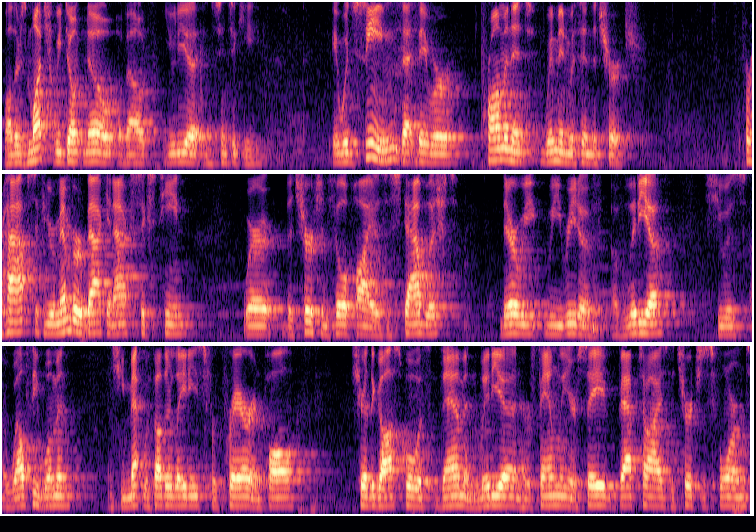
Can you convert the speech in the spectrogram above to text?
While there's much we don't know about Euodia and Syntyche, it would seem that they were prominent women within the church. Perhaps, if you remember back in Acts 16, where the church in Philippi is established, there we, we read of, of Lydia. She was a wealthy woman, and she met with other ladies for prayer, and Paul shared the gospel with them, and Lydia and her family are saved, baptized, the church is formed.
